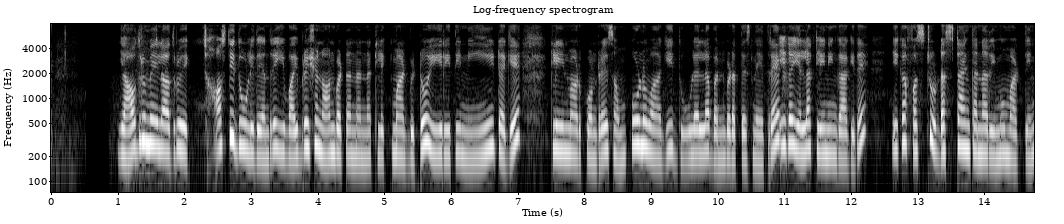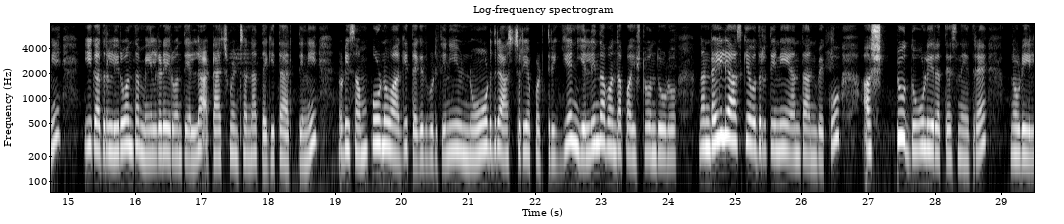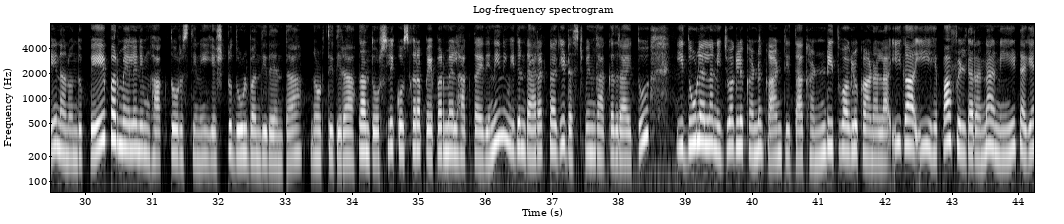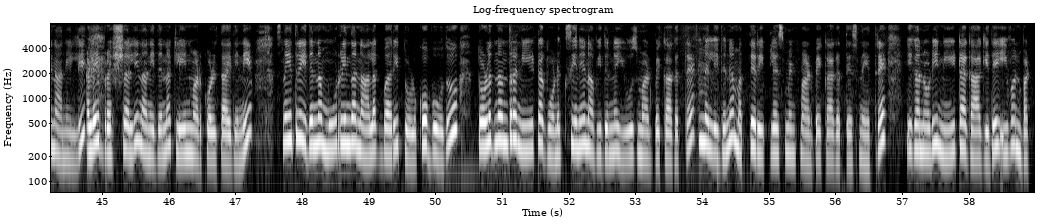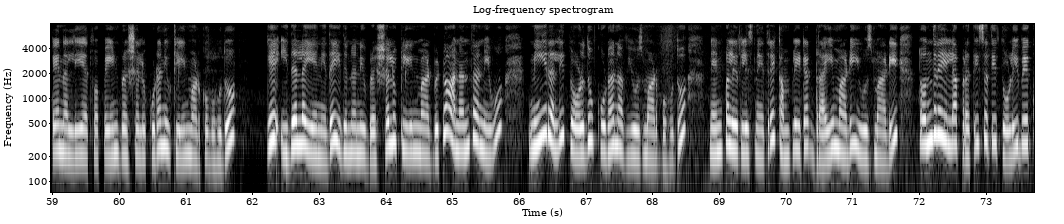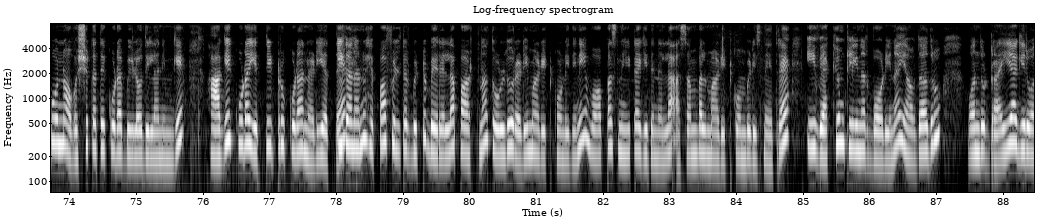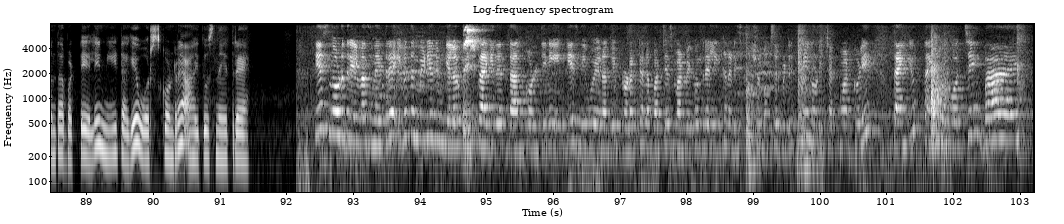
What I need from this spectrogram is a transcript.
ಯಾವುದ್ರ ಮೇಲಾದರೂ ಜಾಸ್ತಿ ಧೂಳಿದೆ ಅಂದರೆ ಈ ವೈಬ್ರೇಷನ್ ಆನ್ ಬಟನನ್ನು ಕ್ಲಿಕ್ ಮಾಡಿಬಿಟ್ಟು ಈ ರೀತಿ ನೀಟಾಗೆ ಕ್ಲೀನ್ ಮಾಡಿಕೊಂಡ್ರೆ ಸಂಪೂರ್ಣವಾಗಿ ಧೂಳೆಲ್ಲ ಬಂದ್ಬಿಡುತ್ತೆ ಸ್ನೇಹಿತರೆ. ಈಗ ಎಲ್ಲ ಕ್ಲೀನಿಂಗ್ ಆಗಿದೆ. ಈಗ ಫಸ್ಟು ಡಸ್ಟ್ ಟ್ಯಾಂಕನ್ನು ರಿಮೂವ್ ಮಾಡ್ತೀನಿ. ಈಗ ಅದರಲ್ಲಿರುವಂಥ ಮೇಲ್ಗಡೆ ಇರುವಂಥ ಎಲ್ಲ ಅಟ್ಯಾಚ್ಮೆಂಟ್ಸನ್ನು ತೆಗಿತಾ ಇರ್ತೀನಿ. ನೋಡಿ ಸಂಪೂರ್ಣವಾಗಿ ತೆಗೆದುಬಿಡ್ತೀನಿ. ನೀವು ನೋಡಿದ್ರೆ ಆಶ್ಚರ್ಯ ಪಡ್ತೀರಿ. ಏನು ಎಲ್ಲಿಂದ ಬಂದಪ್ಪ ಇಷ್ಟೊಂದು ಧೂಳು? ನಾನು ಡೈಲಿ ಹಾಸಿಗೆ ಒದರ್ತೀನಿ ಅಂತ ಅನ್ಬೇಕು. ಅಷ್ಟು ಧೂಳಿರುತ್ತೆ ಸ್ನೇಹಿತರೆ. ನೋಡಿ ಇಲ್ಲಿ ನಾನೊಂದು ಪೇಪರ್ ಮೇಲೆ ನಿಮ್ಗೆ ಹಾಕಿ ತೋರಿಸ್ತೀನಿ. ಎಷ್ಟು ಧೂಳು ಬಂದಿದೆ ಅಂತ ನೋಡ್ತಿದ್ದೀರಾ? ನಾನು ತೋರಿಸ್ಲಿಕ್ಕೋಸ್ಕರ ಪೇಪರ್ ಮೇಲೆ ಹಾಕ್ತಾ ಇದ್ದೀನಿ. ನೀವು ಇದನ್ನು ಡೈರೆಕ್ಟಾಗಿ ಡಸ್ಟ್ಬಿನ್ಗೆ ಹಾಕಿದ್ರೆ ಹಾಕದ್ರಾಯ್ತು ಈ ಧೂಳೆಲ್ಲ ನಿಜವಾಗ್ಲೂ ಕಣ್ಣಿಗೆ ಕಾಣ್ತಿತ್ತಾ? ಖಂಡಿತವಾಗ್ಲೂ ಕಾಣಲ್ಲ. ಈಗ ಈ ಹೆಪಾ ಫಿಲ್ಟರ್ ಫಿಲ್ಟರನ್ನು ನೀಟಾಗಿ ನಾನಿಲ್ಲಿ ಹಳೆ ಬ್ರಷ್ ಅಲ್ಲಿ ನಾನು ಇದನ್ನ ಕ್ಲೀನ್ ಮಾಡ್ಕೊಳ್ತಾ ಇದ್ದೀನಿ. ಸ್ನೇಹಿತರೆ, ಇದನ್ನ ಮೂರರಿಂದ ನಾಲ್ಕು ಬಾರಿ ತೊಳ್ಕೋಬಹುದು ತೊಳೆದ ನಂತರ ನೀಟಾಗಿ ಒಣಗಿಸಿನೇ ನಾವು ಇದನ್ನ ಯೂಸ್ ಮಾಡಬೇಕಾಗತ್ತೆ. ಆಮೇಲೆ ಇದನ್ನ ಮತ್ತೆ ರೀಪ್ಲೇಸ್ಮೆಂಟ್ ಮಾಡಬೇಕಾಗತ್ತೆ ಸ್ನೇಹಿತರೆ. ಈಗ ನೋಡಿ, ನೀಟಾಗಿ ಆಗಿದೆ. ಈವನ್ ಬಟ್ಟೆನಲ್ಲಿ ಅಥವಾ ಪೇಂಟ್ ಬ್ರಷಲ್ಲೂ ಕೂಡ ನೀವು ಕ್ಲೀನ್ ಮಾಡ್ಕೋಬಹುದು. ಹಾಗೆ ಇದೆಲ್ಲ ಏನಿದೆ, ಇದನ್ನು ನೀವು ಬ್ರಷಲ್ಲೂ ಕ್ಲೀನ್ ಮಾಡಿಬಿಟ್ಟು ಆನಂತರ ನೀವು ನೀರಲ್ಲಿ ತೊಳೆದು ಕೂಡ ನಾವು ಯೂಸ್ ಮಾಡಬಹುದು. ನೆನಪಲ್ಲಿರಲಿ ಸ್ನೇಹಿತರೆ ಕಂಪ್ಲೀಟಾಗಿ ಡ್ರೈ ಮಾಡಿ ಯೂಸ್ ಮಾಡಿ. ತೊಂದರೆ ಇಲ್ಲ, ಪ್ರತಿ ಸತಿ ತೊಳಿಬೇಕು ಅನ್ನೋ ಅವಶ್ಯಕತೆ ಕೂಡ ಬೀಳೋದಿಲ್ಲ ನಿಮಗೆ. ಹಾಗೆ ಕೂಡ ಎತ್ತಿಟ್ಟರೂ ಕೂಡ ನಡೆಯುತ್ತೆ. ಈಗ ನಾನು ಹೆಪ್ಪಾ ಫಿಲ್ಟರ್ ಬಿಟ್ಟು ಬೇರೆಲ್ಲ ಪಾರ್ಟ್ನ ತೊಳೆದು ರೆಡಿ ಮಾಡಿ ಇಟ್ಕೊಂಡಿದ್ದೀನಿ ವಾಪಸ್ ನೀಟಾಗಿ ಇದನ್ನೆಲ್ಲ ಅಸೆಂಬಲ್ ಮಾಡಿ ಇಟ್ಕೊಂಡ್ಬಿಡಿ ಸ್ನೇಹಿತರೆ. ಈ ವ್ಯಾಕ್ಯೂಮ್ ಕ್ಲೀನರ್ ಬಾಡಿನ ಯಾವುದಾದ್ರೂ ಒಂದು ಡ್ರೈ ಆಗಿರುವಂಥ ಬಟ್ಟೆಯಲ್ಲಿ ನೀಟಾಗಿ ಒರೆಸ್ಕೊಂಡ್ರೆ ಆಯಿತು ಸ್ನೇಹಿತರೆ. ಎಸ್ ನೋಡಿದ್ರಿ ಇಲ್ವಾ ಸ್ನೇಹಿತರೆ? ಇವತ್ತಿನ ವಿಡಿಯೋ ನಿಮ್ಗೆಲ್ಲರಿಗೂ ಇಷ್ಟ ಆಗಿದೆ ಅಂತ ಅನ್ಕೊಳ್ತೀನಿ. ಇನ್ ಕೇಸ್ ನೀವು ಏನಾದ್ರು ಈ ಅನ್ನ ಪರ್ಚೇಸ್ ಮಾಡಬೇಕು ಅಂದರೆ ಲಿಂಕನ್ನು ಡಿಸ್ಕ್ರಿಪ್ಷನ್ ಬಾಕ್ಸಲ್ಲಿ ಬಿಟ್ಟಿರ್ತೀನಿ. ನೋಡಿ ಚೆಕ್ ಮಾಡ್ಕೊಳ್ಳಿ. Thank you thank you for watching bye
